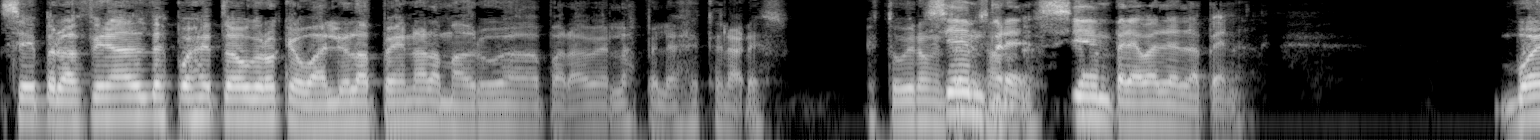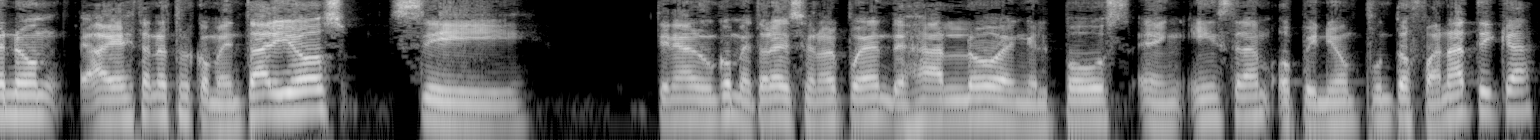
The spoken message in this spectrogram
Sí, pero al final, después de todo, creo que valió la pena la madrugada para ver las peleas estelares. Estuvieron Siempre, siempre vale la pena. Bueno, ahí están nuestros comentarios. Si tienen algún comentario adicional, pueden dejarlo en el post en Instagram, opinión.fanática.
